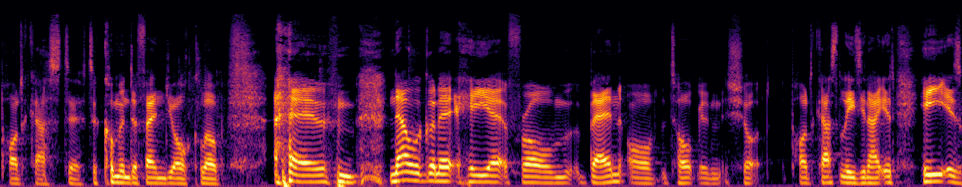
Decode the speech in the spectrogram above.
Podcast to, to come and defend your club. Um, now we're going to hear from Ben of the Talking Shut podcast leeds united he is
